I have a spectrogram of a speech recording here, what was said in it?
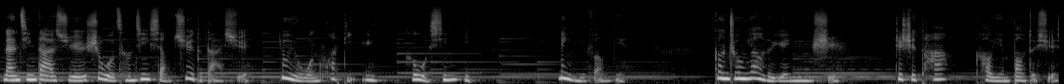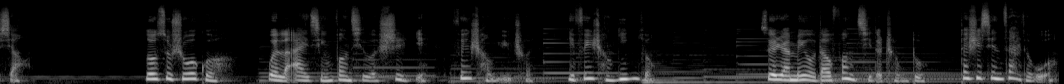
南京大学是我曾经想去的大学，又有文化底蕴和我心意。另一方面，更重要的原因是，这是他考研报的学校。罗素说过，为了爱情放弃了事业，非常愚蠢，也非常英勇。虽然没有到放弃的程度，但是现在的我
